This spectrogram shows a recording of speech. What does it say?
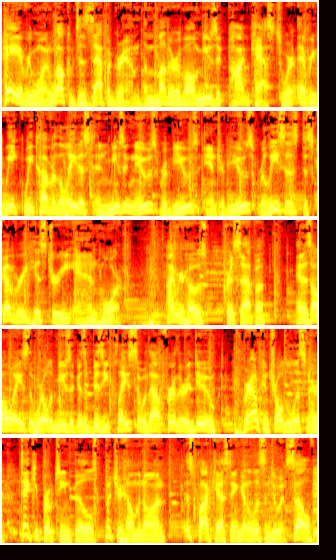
Hey everyone, welcome to Zappagram, the mother of all music podcasts, where every week we cover the latest in music news, reviews, interviews, releases, discovery, history, and more. I'm your host, Chris Zappa, and as always, the world of music is a busy place, so without further ado, ground control to listener, take your protein pills, put your helmet on. This podcast ain't gonna listen to itself.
